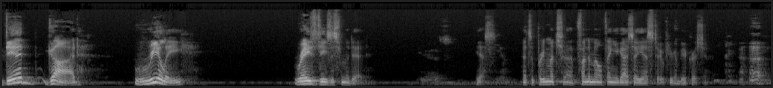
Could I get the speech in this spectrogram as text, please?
Did God really raise Jesus from the dead? Yes. Yes. That's a pretty much a fundamental thing you guys say yes to if you're going to be a Christian.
